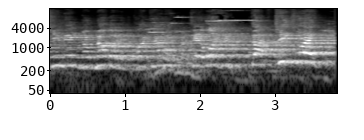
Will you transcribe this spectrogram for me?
teammate, no nobody in the Clark County, State Washington, thought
